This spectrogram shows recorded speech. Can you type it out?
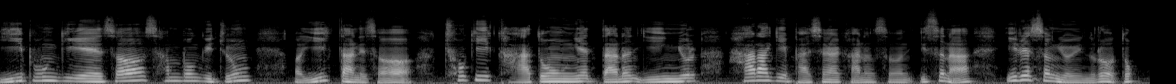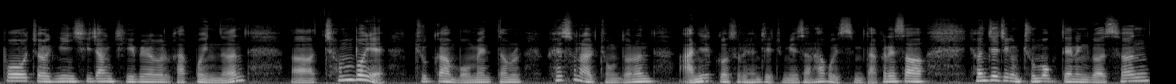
2분기에서 3분기 중 어, 이익단에서 초기 가동에 따른 이익률 하락이 발생할 가능성은 있으나 일회성 요인으로 독보적인 시장 지배력을 갖고 있는 어, 첨보의 주가 모멘텀을 훼손할 정도는 아닐 것으로 현재 좀 예상하고 있습니다. 그래서 현재 지금 주목되는 것은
